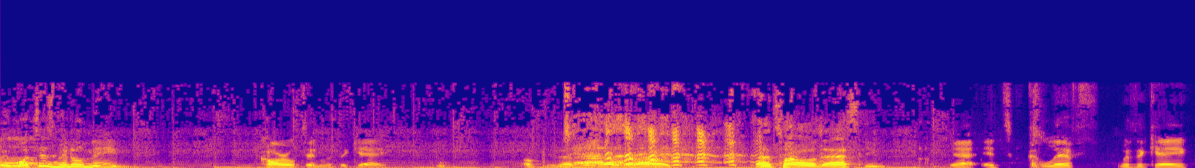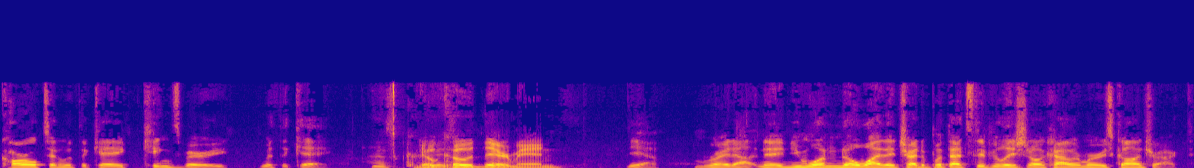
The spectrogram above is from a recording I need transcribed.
Wait, what's his middle name? Carlton with a K. Okay, that's, that's, why I was, that's why I was asking. Yeah, it's Kliff with a K, Carlton with a K, Kingsbury with a K. That's crazy. No code there, man. Yeah, right out. And you want to know why they tried to put that stipulation on Kyler Murray's contract?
